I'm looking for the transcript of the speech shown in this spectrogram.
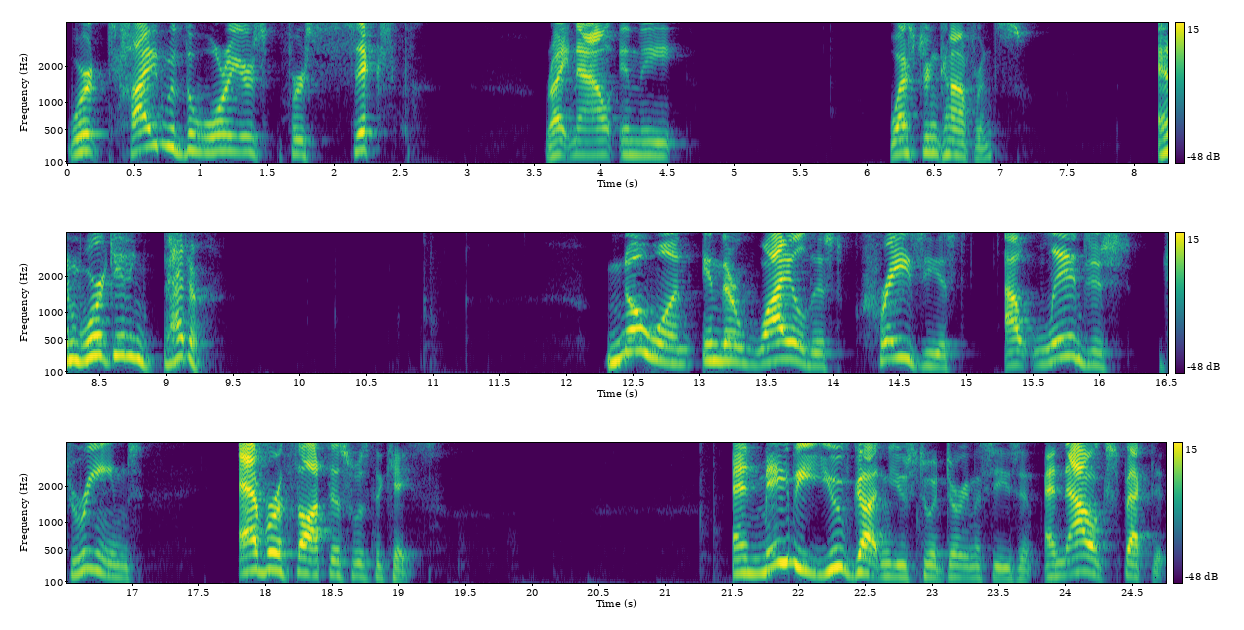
We're tied with the Warriors for 6th right now in the Western Conference. And we're getting better. No one in their wildest, craziest, outlandish dreams ever thought this was the case. And maybe you've gotten used to it during the season and now expect it,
